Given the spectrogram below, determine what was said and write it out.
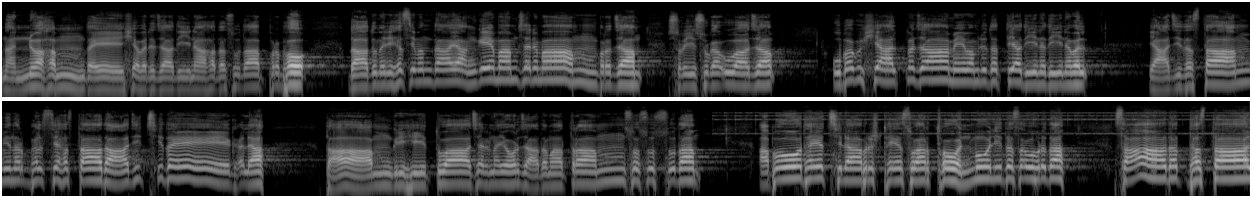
നന്വഹം തേഹ്യവരജാതീനാഹതസുതാ പ്രഭോ. ധാതുമരിഹസിമന്തായ അങ്കേ മാം ചരമാം പ്രജാം. ശ്രീസുഖ ഉവാച. ഉപഗുഹ്യാത്മജാമേവം രുദത്യദീനദീനവൽ യാചിതസ്താം വിനർഭൽസ്യ ഹസ്താദാജിച്ഛിതേഖല താം ഗൃഹീത്വാ ചരണയോർജാതമാത്രാം സ്വസുസുതാം അബോധയച്ഛിലാപൃഷ്ഠേ സ്വാർത്ഥോന്മൂലിത സൗഹൃദ സാദദ്ധസ്താൽ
